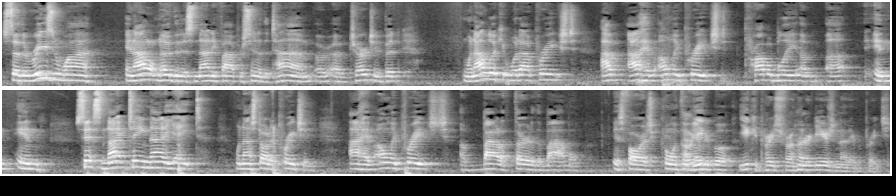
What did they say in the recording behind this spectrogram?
So the reason why, and I don't know that it's 95% of the time of, of churches, but when I look at what I preached, I, I have only preached probably uh, uh, in, in since 1998 when I started preaching. I have only preached about a third of the Bible as far as going through Oh, you- every book. You could preach for a hundred years and not ever preach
